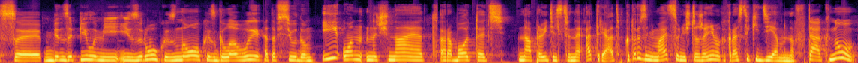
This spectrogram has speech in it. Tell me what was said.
с бензопилами из рук, из ног, из головы, отовсюду. И он начинает работать на правительственный отряд, который занимается уничтожением как раз-таки демонов. Так, ну,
